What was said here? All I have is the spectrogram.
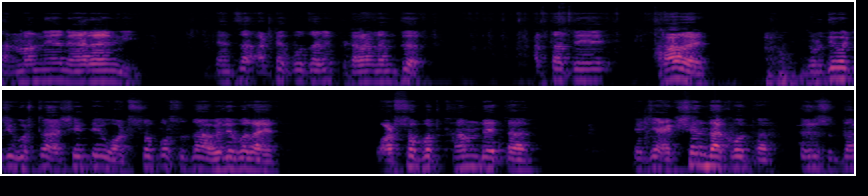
सन्मान्य न्यायालयाने त्यांचा अटकपूर्व जामीन फेटाळल्यानंतर आता ते फरार आहेत. दुर्दैवाची गोष्ट अशी ते व्हॉट्सअपवर सुद्धा अवेलेबल आहेत. व्हॉट्सअपवर थंब देतात. त्याचे ॲक्शन दाखवतात. तरीसुद्धा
